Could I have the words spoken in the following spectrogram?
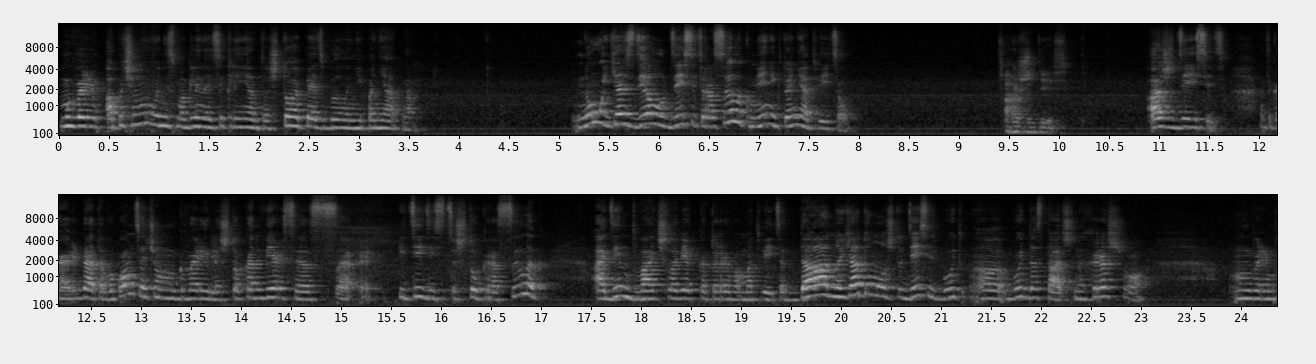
Мы говорим, а почему вы не смогли найти клиента? Что опять было непонятно? Ну, я сделал 10 рассылок, мне никто не ответил. Аж 10. Аж 10. Я такая, ребята, вы помните, о чем мы говорили, что конверсия с э, 50 штук рассылок один-два человека, которые вам ответят. Да, но я думала, что 10 будет, э, будет достаточно. Хорошо. Мы говорим,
